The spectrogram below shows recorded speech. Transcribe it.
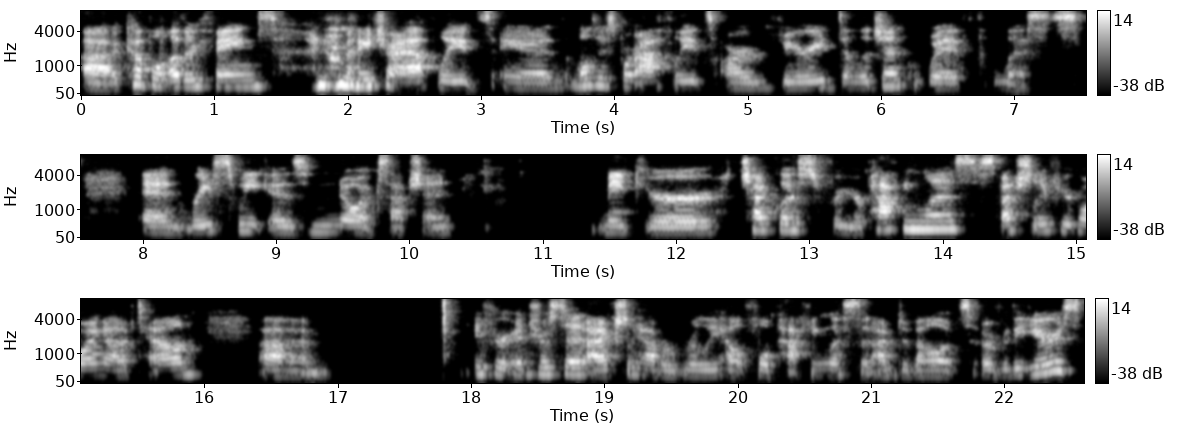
Uh, a couple other things. I know many triathletes and multi-sport athletes are very diligent with lists and race week is no exception. Make your checklist for your packing list, especially if you're going out of town. Um, if you're interested, I actually have a really helpful packing list that I've developed over the years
